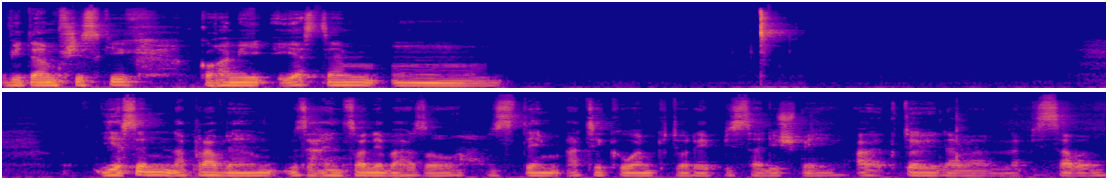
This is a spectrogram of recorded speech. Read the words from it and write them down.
Witam wszystkich. Kochani, jestem. Mm, jestem naprawdę zachęcony bardzo z tym artykułem, który pisaliśmy, a który na- napisałem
